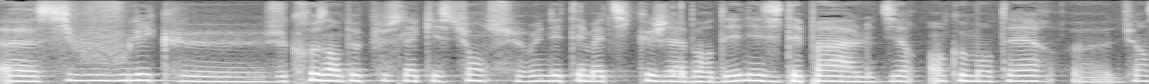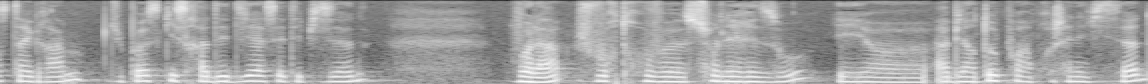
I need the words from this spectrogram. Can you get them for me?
Euh, si vous voulez que je creuse un peu plus la question sur une des thématiques que j'ai abordées, n'hésitez pas à le dire en commentaire euh, du Instagram, du post qui sera dédié à cet épisode. Voilà, je vous retrouve euh, sur les réseaux et à bientôt pour un prochain épisode.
